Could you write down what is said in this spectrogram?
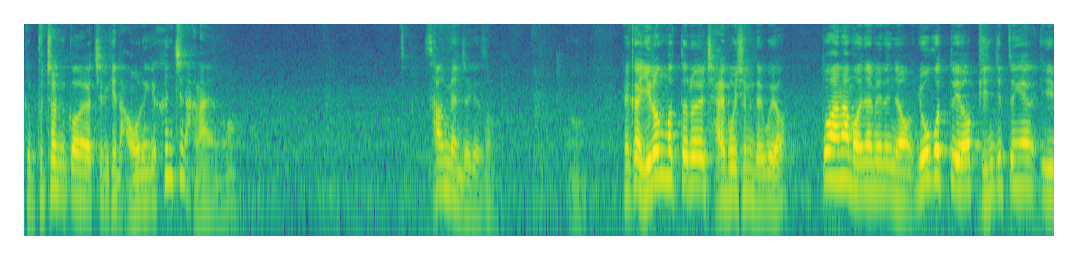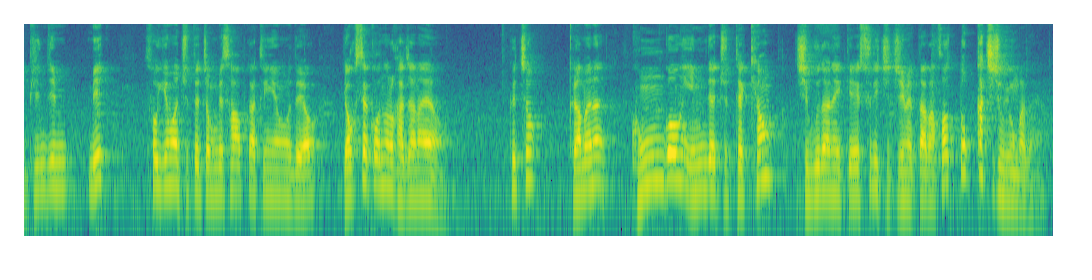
그 부천 거 같이 이렇게 나오는 게 흔치 않아요. 사업 면적에서. 어. 그러니까 이런 것들을 잘 보시면 되고요. 또 하나 뭐냐면은요. 요것도요. 빈집 등의 이 빈집 및 소규모 주택 정비 사업 같은 경우도요. 역세권으로 가잖아요. 그렇죠? 그러면은 공공 임대 주택형 지구 단위 계획 수리 지침에 따라서 똑같이 적용받아요.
